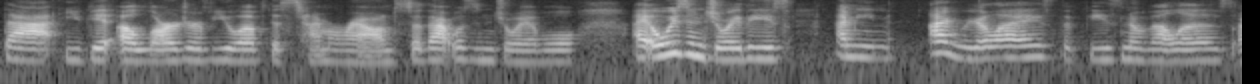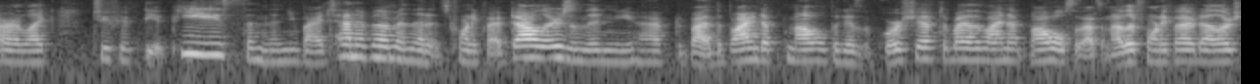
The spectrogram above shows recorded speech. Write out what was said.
that you get a larger view of this time around. So that was enjoyable. I always enjoy these. I mean, I realize that these novellas are like 250 a piece and then you buy 10 of them and then it's $25 and then you have to buy the bind up novel because of course you have to buy the bind up novel so that's another $25.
